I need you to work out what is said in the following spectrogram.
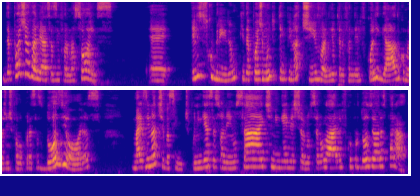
depois de avaliar essas informações, é, eles descobriram que depois de muito tempo inativo ali, o telefone dele ficou ligado, como a gente falou, por essas 12 horas, mas inativo, assim, tipo, ninguém acessou nenhum site, ninguém mexeu no celular, ele ficou por 12 horas parado.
